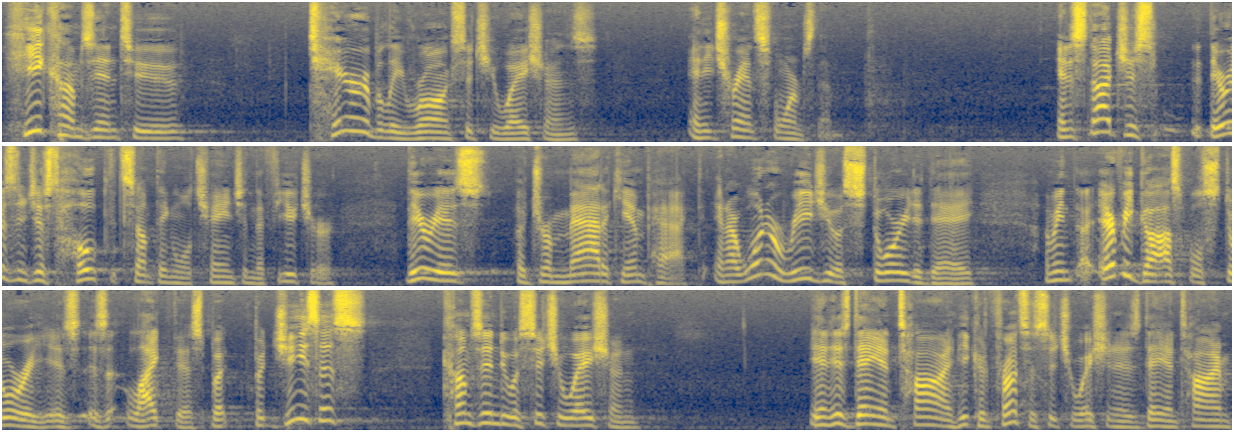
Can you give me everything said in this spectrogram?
He comes into terribly wrong situations and he transforms them. And it's not just there isn't just hope that something will change in the future, there is a dramatic impact. And I want to read you a story today. I mean, every gospel story is, is like this, but, but Jesus comes into a situation in his day and time. He confronts a situation in his day and time,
